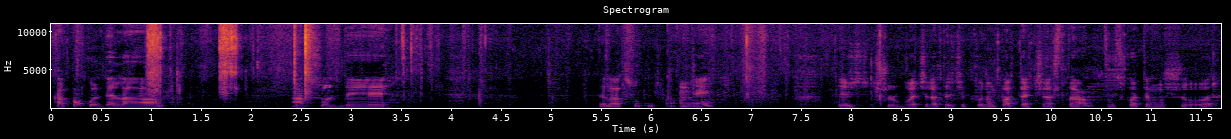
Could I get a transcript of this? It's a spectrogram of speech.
capacul de la axul de, de la axul cu came. Deci șurubul acela trece până în partea aceasta, îl scoatem ușor.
